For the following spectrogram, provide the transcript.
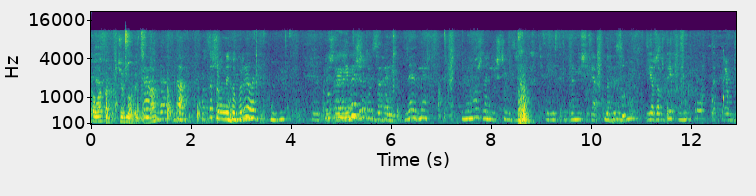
більше підготуємося. кімната, то Так, оце, що вони говорили. України що тут взагалі не, не, не можна ні з чим зробити. Це є таке приміщення на ГСУ. І я завжди так прям в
